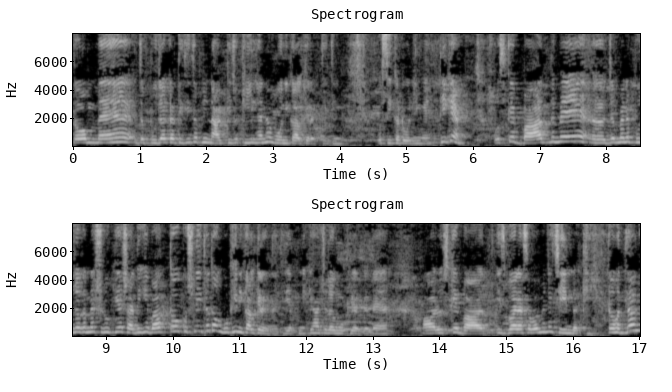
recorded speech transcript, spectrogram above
तो मैं जब पूजा करती थी तो अपनी नाक की जो कील है ना, वो निकाल के रखती थी, उसी कटोरी में, ठीक है? उसके बाद में जब मैंने पूजा करना शुरू किया, शादी के बाद तो कुछ नहीं था तो अंगूठी निकाल के रख देती थी अपनी, कि हाँ चलो, अंगूठी रख देते हैं। और उसके बाद इस बार ऐसा हुआ मैंने चेन रखी। तो मतलब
